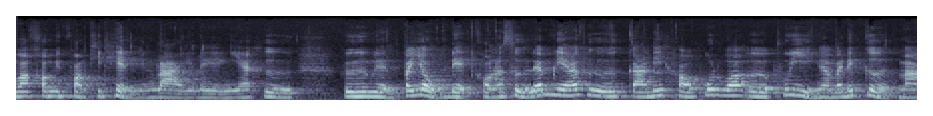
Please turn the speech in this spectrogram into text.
ว่าเขามีความคิดเห็นอย่างไรอะไรอย่างเงี้ยคือ คือเหมือนประโยคเด็ดของหนังสือเล่มนี้คือการที่เขาพูดว่าเออผู้หญิงอะไม่ได้เกิดมา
